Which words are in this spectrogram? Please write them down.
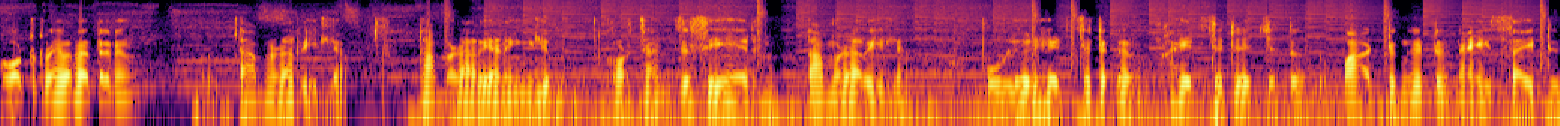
ഓട്ടോ ഡ്രൈവർ ഏട്ടന് തമിഴ് അറിയില്ല തമിഴ് അറിയാണെങ്കിലും കുറച്ച് അഡ്ജസ്റ്റ് ചെയ്യായിരുന്നു. തമിഴ് അറിയില്ല പുള്ളി ഒരു ഹെഡ്സെറ്റൊക്കെ ഹെഡ്സെറ്റ് വെച്ചിട്ട് പാട്ടും കേട്ട് നൈസായിട്ട്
